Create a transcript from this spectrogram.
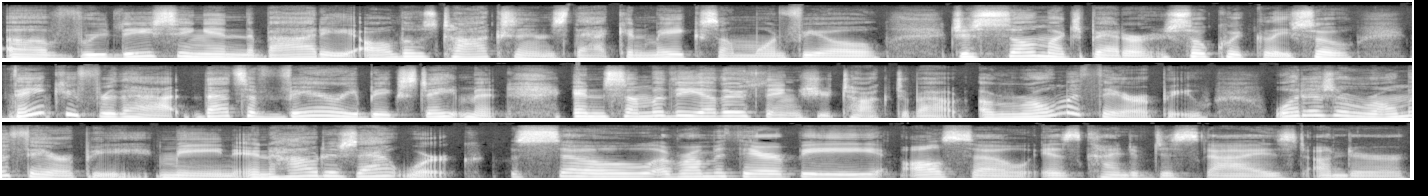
of releasing in the body all those toxins that can make someone feel just so much better so quickly. So, thank you for that. That's a very big statement. And some of the other things you talked about aromatherapy aromatherapy. What does aromatherapy mean and how does that work? So, aromatherapy also is kind of disguised under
